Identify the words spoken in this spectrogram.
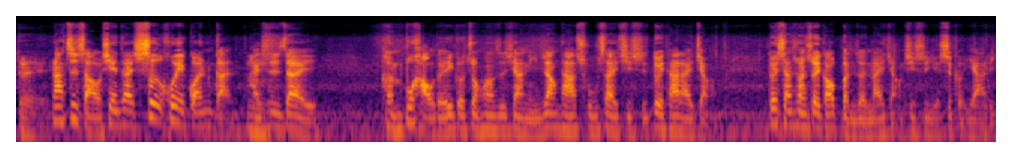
对，那至少现在社会观感还是在很不好的一个状况之下，你让他出赛，其实对他来讲。对山川穗高本人来讲，其实也是个压力。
